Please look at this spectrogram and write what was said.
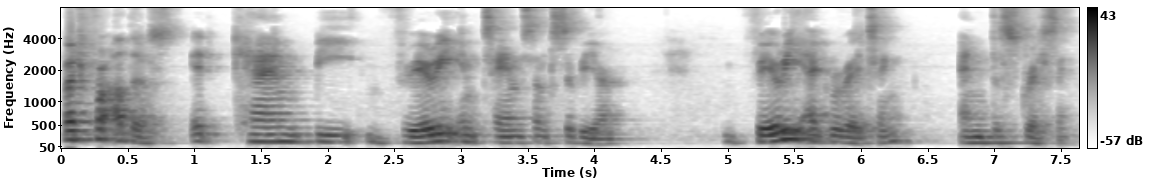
But for others, it can be very intense and severe, very aggravating and distressing,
